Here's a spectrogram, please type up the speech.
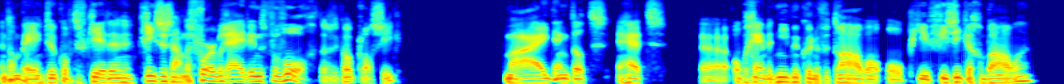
En dan ben je natuurlijk op de verkeerde crisis aan het voorbereiden in het vervolg. Dat is ook klassiek. Maar ik denk dat het uh, op een gegeven moment niet meer kunnen vertrouwen op je fysieke gebouwen.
